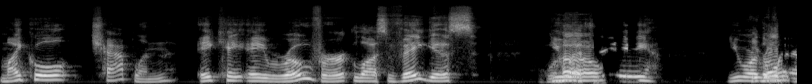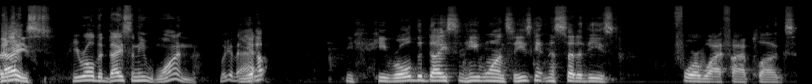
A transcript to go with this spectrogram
Michael Chaplin, aka Rover, Las Vegas, Whoa. USA. You are He the rolled winner. the dice. He rolled the dice and he won. Look at that. Yep. He rolled the dice and he won. So he's getting a set of these four Wi Fi plugs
